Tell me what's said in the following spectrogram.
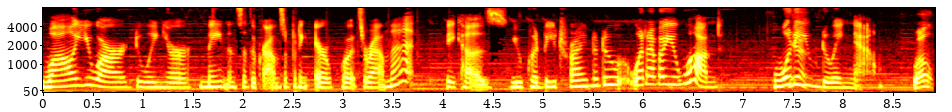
while you are doing your maintenance of the grounds, I'm putting air quotes around that because you could be trying to do whatever you want. What Yeah. are you doing now? Well,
